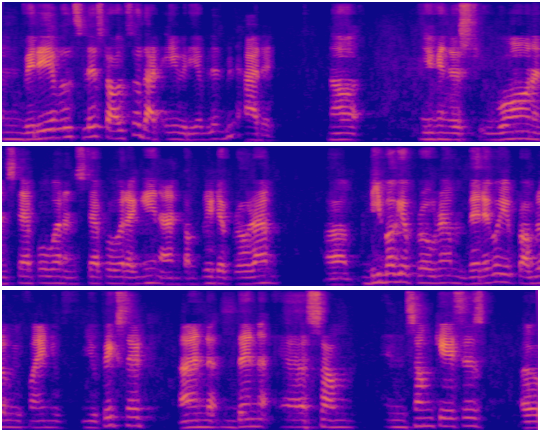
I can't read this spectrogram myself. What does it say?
in variables list also that A variable has been added. Now you can just go on and step over and step over again and complete your program, uh, debug your program, wherever your problem you find, you, you fix it and then uh, some in some cases uh,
